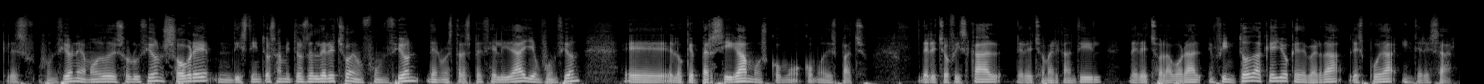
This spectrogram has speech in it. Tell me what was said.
que les funcione a modo de solución sobre distintos ámbitos del derecho en función de nuestra especialidad y en función de eh, lo que persigamos como, como despacho. Derecho fiscal, derecho mercantil, derecho laboral, en fin, todo aquello que de verdad les pueda interesar.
